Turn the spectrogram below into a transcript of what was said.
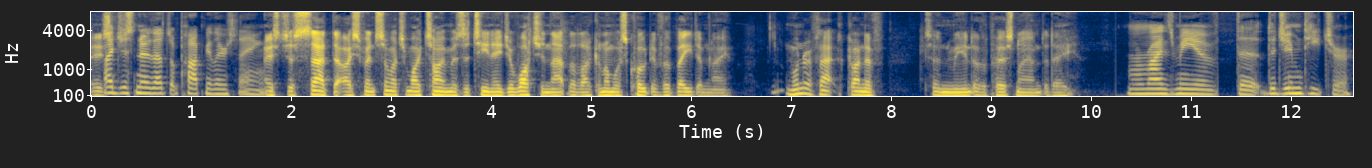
A, It's, I just know that's a popular saying. it's just sad that I spent so much of my time as a teenager watching that that I can almost quote it verbatim now. I wonder if that kind of turned me into the person I am today. Reminds me of the the gym teacher.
